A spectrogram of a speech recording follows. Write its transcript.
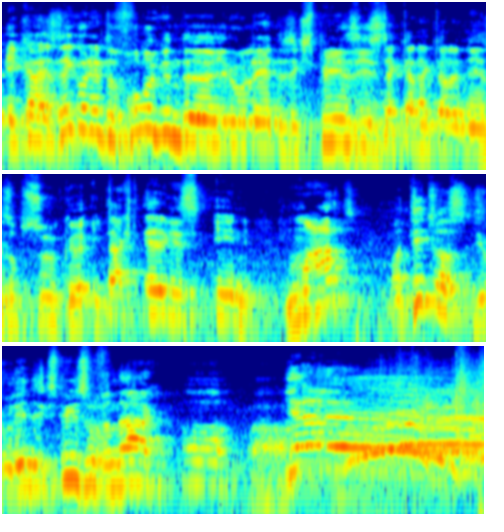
Ik ga eens zeggen wanneer de volgende Jeroen Leenders Experience is. Dat kan ik al ineens opzoeken. Ik dacht ergens in maart. Want dit was Jeroen Leenders Experience voor vandaag. Yay!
